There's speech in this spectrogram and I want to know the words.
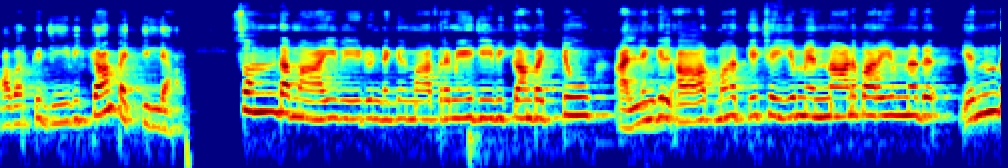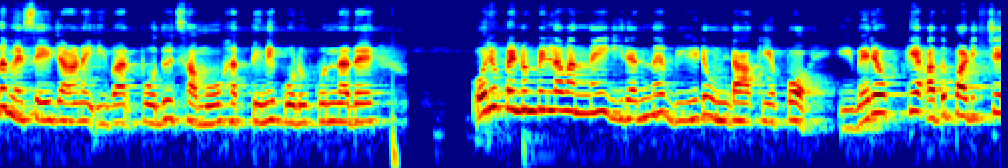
അവർക്ക് ജീവിക്കാൻ പറ്റില്ല. സ്വന്തമായി വീടുണ്ടെങ്കിൽ മാത്രമേ ജീവിക്കാൻ പറ്റൂ. അല്ലെങ്കിൽ ആത്മഹത്യ ചെയ്യും എന്നാണ് പറയുന്നത്. എന്ത് മെസ്സേജാണ് ഇവർ പൊതുസമൂഹത്തിന് കൊടുക്കുന്നത്? ഒരു പെണ്ണുമ്പിള്ള വന്ന് ഇരുന്ന് വീട് ഉണ്ടാക്കിയപ്പോൾ ഇവരൊക്കെ അത് പഠിച്ച്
